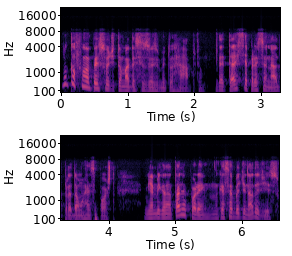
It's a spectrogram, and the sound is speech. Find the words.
Nunca fui uma pessoa de tomar decisões muito rápido. Detesto ser pressionado para dar uma resposta. Minha amiga Natália, porém, não quer saber de nada disso.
